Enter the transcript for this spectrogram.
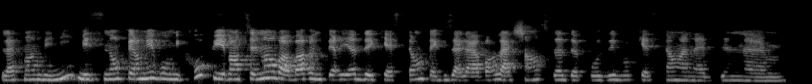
la pandémie. Mais sinon, fermez vos micros. Puis éventuellement, on va avoir une période de questions. Fait que vous allez avoir la chance de poser vos questions à Nadine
